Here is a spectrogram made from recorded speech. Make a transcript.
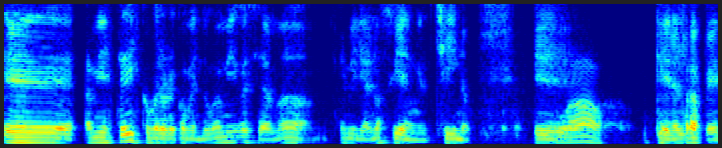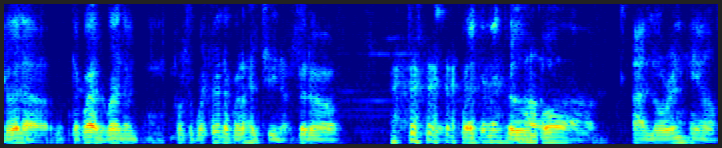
Eh, a mí este disco me lo recomendó un amigo que se llama Emiliano Cien, el chino, eh, wow. que era el rapero de la... ¿Te acuerdas? Bueno, por supuesto que te acuerdas del chino, pero eh, fue el que me No, introdujo a, a Lauryn Hill.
